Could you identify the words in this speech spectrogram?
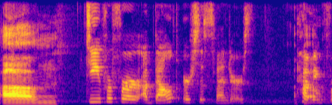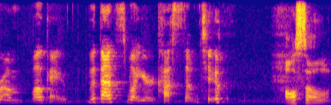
Um, Do you prefer a belt or suspenders? Coming belt. from okay, but that's what you're accustomed to. also,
